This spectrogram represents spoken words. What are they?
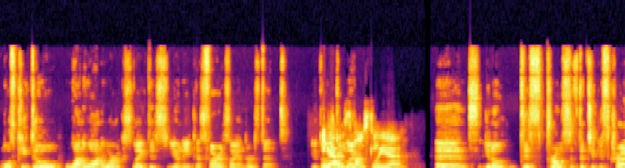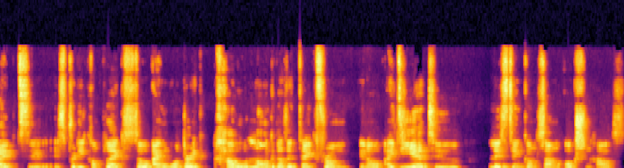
mostly do one-on-one works, like this unique, as far as I understand. You don't yes, do like mostly, yeah and you know this process that you described uh, is pretty complex so i'm wondering how long does it take from you know idea to listing on some auction house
